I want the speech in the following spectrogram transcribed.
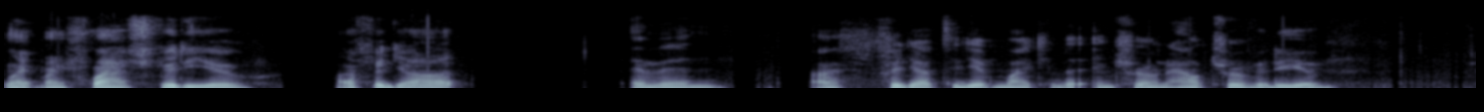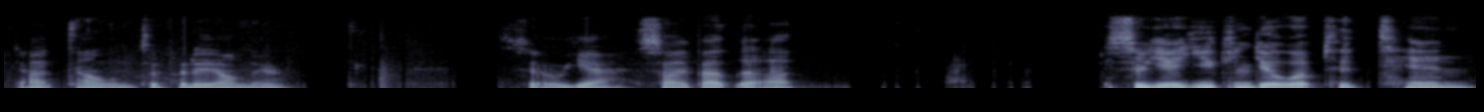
Like my flash video, I forgot, and then I forgot to give Mike the intro and outro video. Gotta tell him to put it on there. So yeah, sorry about that. So yeah, you can go up to 10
